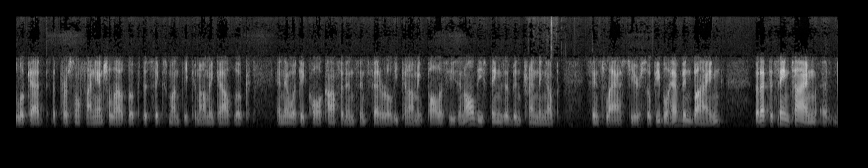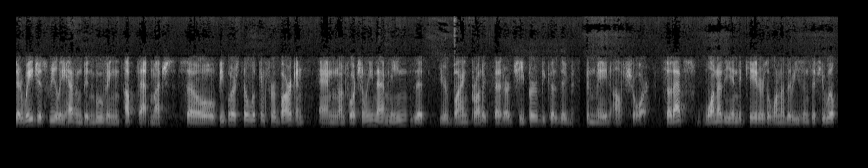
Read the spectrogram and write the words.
look at the personal financial outlook, the six month economic outlook, and then what they call confidence in federal economic policies. And all these things have been trending up since last year. So people have been buying. But at the same time, uh, their wages really haven't been moving up that much. So people are still looking for a bargain. And unfortunately, that means that you're buying products that are cheaper because they've been made offshore. So that's one of the indicators or one of the reasons, if you will.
